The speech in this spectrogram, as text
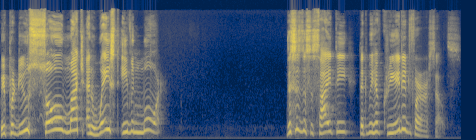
We produce so much and waste even more. This is the society that we have created for ourselves.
